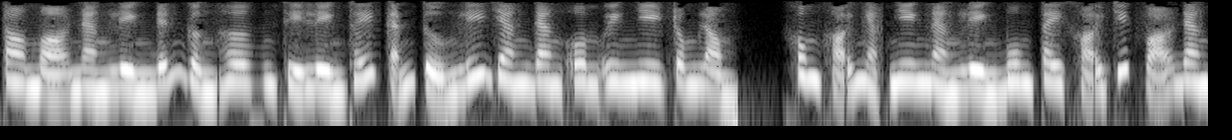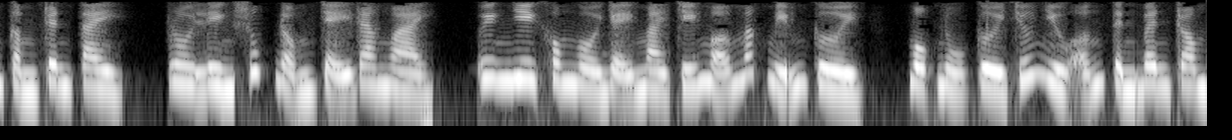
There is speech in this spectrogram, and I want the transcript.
Tò mò nàng liền đến gần hơn thì liền thấy cảnh tượng Lý Giang đang ôm Uyên Nhi trong lòng, không khỏi ngạc nhiên nàng liền buông tay khỏi chiếc vỏ đang cầm trên tay, rồi liền xúc động chạy ra ngoài, Uyên Nhi không ngồi dậy mà chỉ mở mắt mỉm cười, một nụ cười chứa nhiều ẩn tình bên trong,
